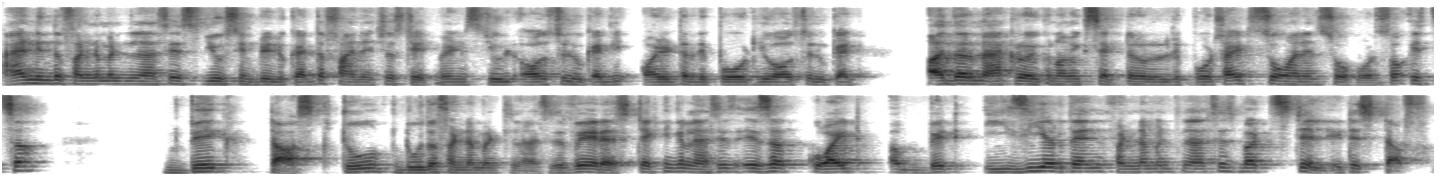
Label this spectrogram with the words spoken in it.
And in the fundamental analysis, you simply look at the financial statements. You'll also look at the auditor report. You also look at other macroeconomic sectoral reports, right? So on and so forth. So it's a big task to do the fundamental analysis. Whereas technical analysis is a quite a bit easier than fundamental analysis, but still it is tough,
